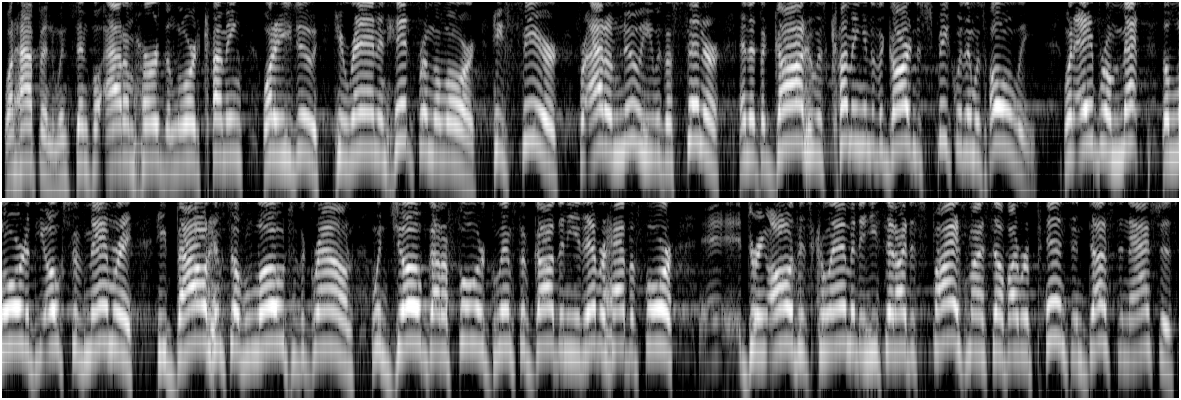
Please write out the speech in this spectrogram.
What happened when sinful Adam heard the Lord coming? What did he do? He ran and hid from the Lord. He feared, for Adam knew he was a sinner and that the God who was coming into the garden to speak with him was holy. When Abram met the Lord at the oaks of Mamre, he bowed himself low to the ground. When Job got a fuller glimpse of God than he had ever had before eh, during all of his calamity, he said, I despise myself. I repent in dust and ashes.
